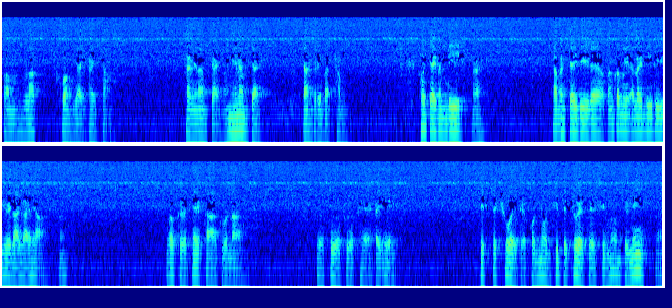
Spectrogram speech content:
ความรักขวงใหญ่ไพศาลถ้ามีน้ำใจมันมีน้ำใจ การปฏิบัติธรรมเพราะใจมันดีนะถ้ามันใจดีแล้ว มันก็มีอะไรดีๆไปหลายๆอย่างก็เกิดเมตตากรุณาเพื่อเพื่อเพื่อแผ่ไปเอง คิดจะช่วย แต่คนโน้นคิดจะช่วย แต่สิ่งโน้นสิ่งนี้นะ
